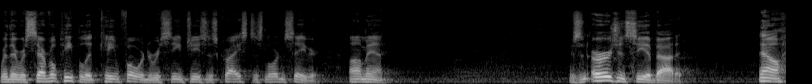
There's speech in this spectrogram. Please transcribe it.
where there were several people that came forward to receive Jesus Christ as Lord and Savior. Amen. There's an urgency about it. Now,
